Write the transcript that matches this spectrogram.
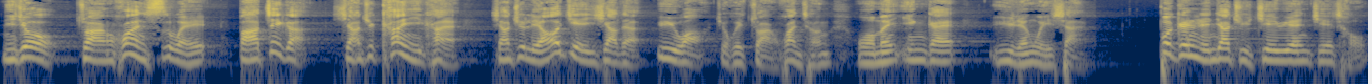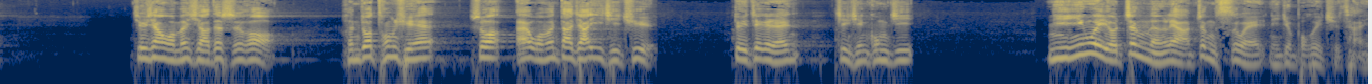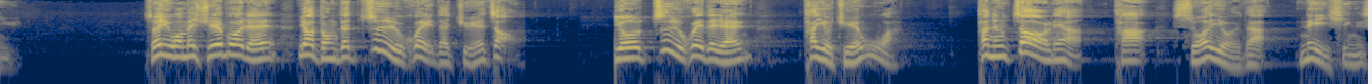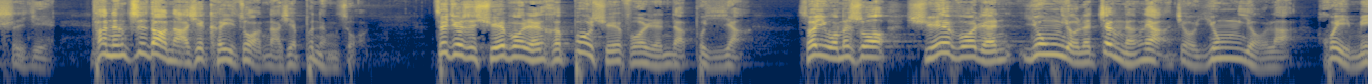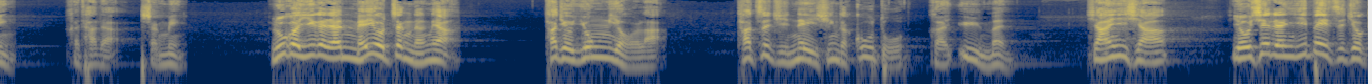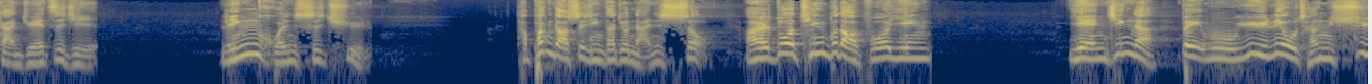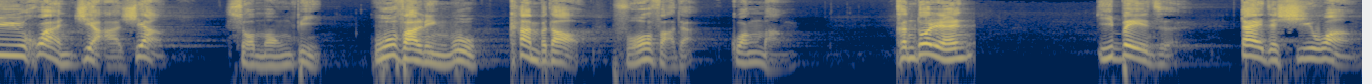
你就转换思维，把这个想去看一看、想去了解一下的欲望，就会转换成我们应该与人为善，不跟人家去结冤结仇。就像我们小的时候，很多同学说：“哎，我们大家一起去对这个人进行攻击。”你因为有正能量、正思维，你就不会去参与。所以我们学佛人要懂得智慧的绝招。有智慧的人，他有觉悟啊，他能照亮他所有的内心世界，他能知道哪些可以做，哪些不能做。这就是学佛人和不学佛人的不一样，所以我们说，学佛人拥有了正能量，就拥有了慧命和他的生命；如果一个人没有正能量，他就拥有了他自己内心的孤独和郁闷。想一想，有些人一辈子就感觉自己灵魂失去了。他碰到事情他就难受，耳朵听不到佛音，眼睛呢被五欲六尘虚幻假象所蒙蔽，无法领悟，看不到佛法的光芒。很多人一辈子带着希望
